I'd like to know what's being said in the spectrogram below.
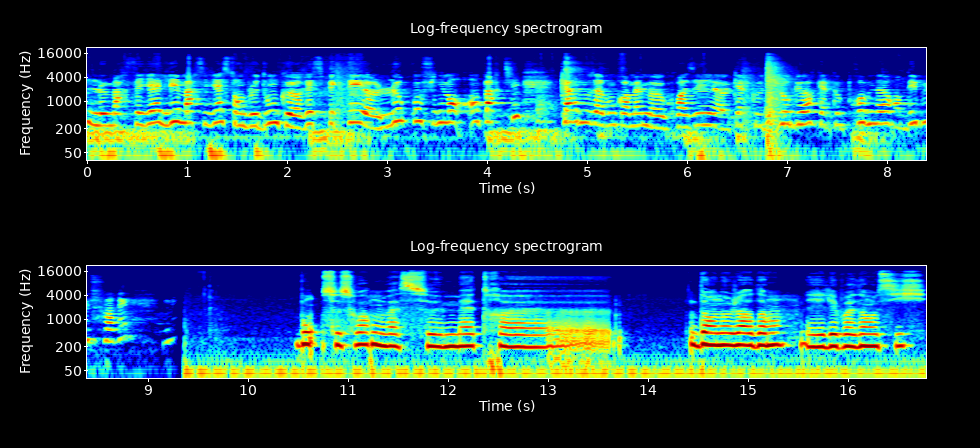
Le Marseillais, les Marseillais semblent donc euh, respecter le confinement en partie, car nous avons quand même croisé quelques joggeurs, quelques promeneurs en début de soirée. Bon, ce soir, on va se mettre euh, dans nos jardins et les voisins aussi.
